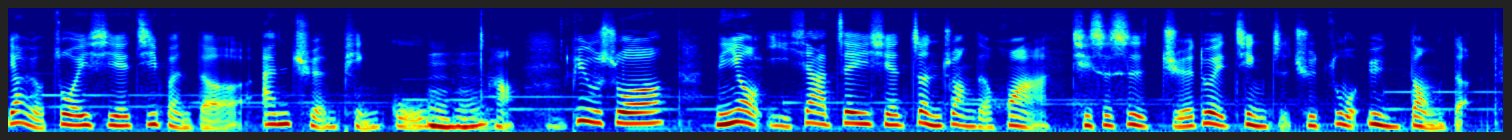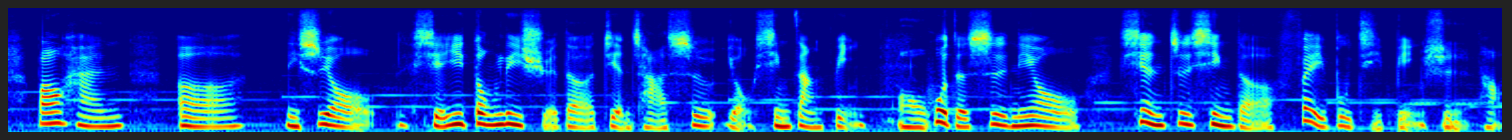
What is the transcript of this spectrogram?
要有做一些基本的安全评估，嗯哼，好，譬如说你有以下这一些症状的话，其实是绝对禁止去做运动的，包含呃，你是有血液动力学的检查是有心脏病哦，或者是你有限制性的肺部疾病。是。好，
